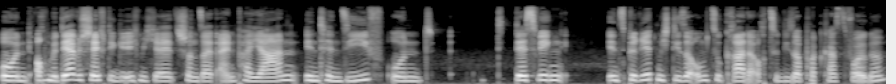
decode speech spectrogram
Und auch mit der beschäftige ich mich ja jetzt schon seit ein paar Jahren intensiv und deswegen inspiriert mich dieser Umzug gerade auch zu dieser Podcast-Folge.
